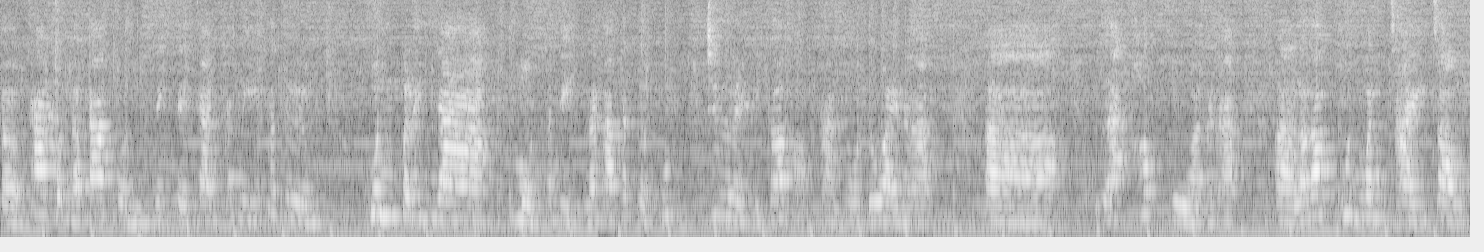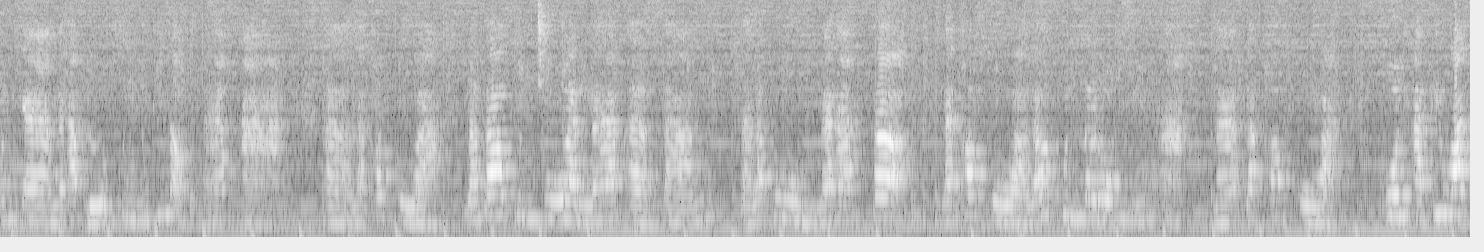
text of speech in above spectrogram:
เอ่อ9คนแล้ว9คนในในการครั้งนี้ก็คือ คุณปริญญาหมดประดิษฐ์นะครับ ถ้าเกิดพูดชื่ออะไรผิดก็ขอทานโทษด้วยนะครับและครอบครัวนะครับแล้วก็คุณวันชัยจองคนงามนะครับ หรือคุณพี่หน่องนะครับอ่าและครอบครัว แล้วก็คุณชวนนะครับสารสารภูมินะครับ ก็ และครอบครัว แล้วก็คุณนรงสิงหะนะครับและครอบครัว คุณอภิวัตร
